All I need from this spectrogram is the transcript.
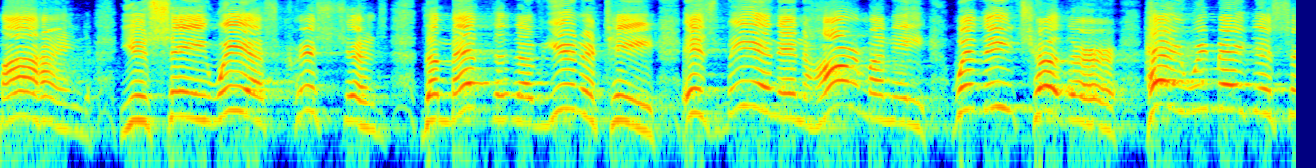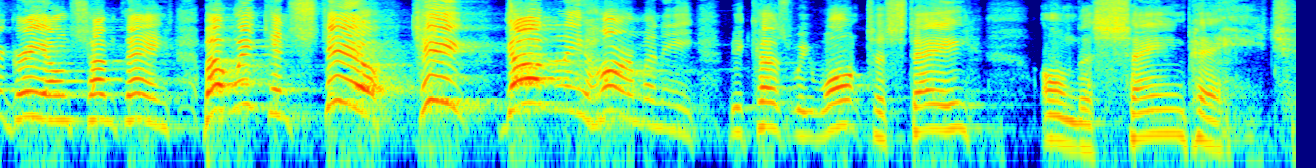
mind. You see, we as Christians, the method of unity is being in harmony with each other. Hey, we may disagree on some things, but we can still keep godly harmony because we want to stay on the same page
